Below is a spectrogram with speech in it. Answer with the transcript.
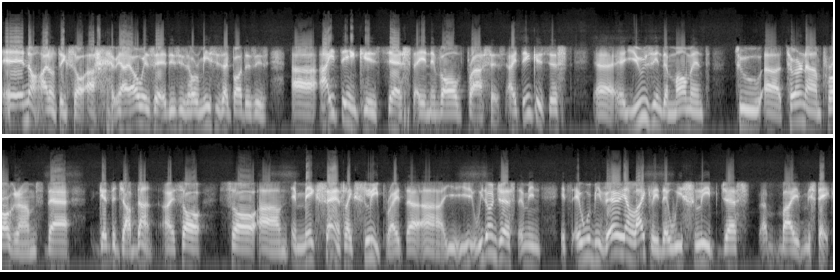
Uh, no, I don't think so. Uh, I, mean, I always say this is Hormesis' hypothesis. Uh, I think it's just an evolved process. I think it's just uh, using the moment to uh, turn on programs that get the job done. Right? So, so um, it makes sense, like sleep, right? Uh, you, you, we don't just. I mean, it's it would be very unlikely that we sleep just by mistake,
